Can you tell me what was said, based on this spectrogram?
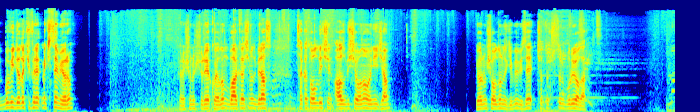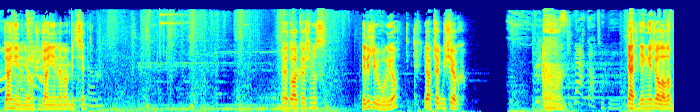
bu videoda küfür etmek istemiyorum. Şöyle şunu şuraya koyalım. Bu arkadaşımız biraz sakat olduğu için az bir şey ona oynayacağım. Görmüş olduğunuz gibi bize çatır çutur vuruyorlar. Can yeniliyorum. Şu can yenilemem bitsin. Evet o arkadaşımız deli gibi vuruyor. Yapacak bir şey yok. Gel yengeci alalım.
